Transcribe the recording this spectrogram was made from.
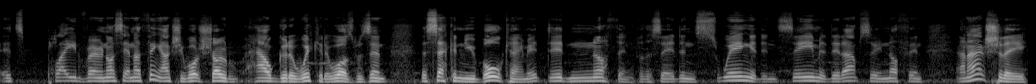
It's played very nicely. And I think actually what showed how good a wicket it was was in the second new ball came, it did nothing for the say. It didn't swing, it didn't seam, it did absolutely nothing. And actually,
